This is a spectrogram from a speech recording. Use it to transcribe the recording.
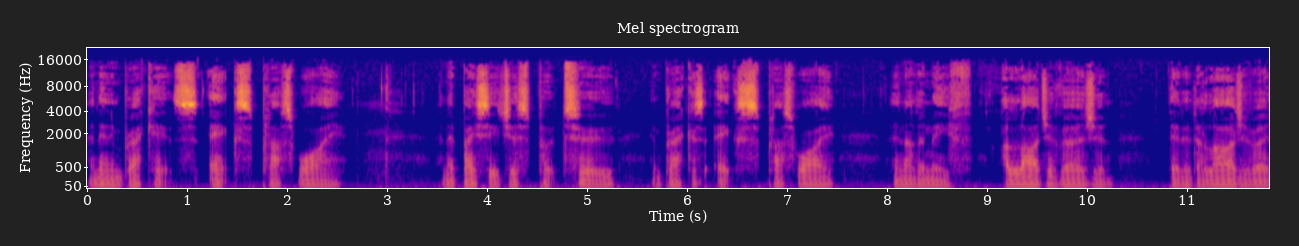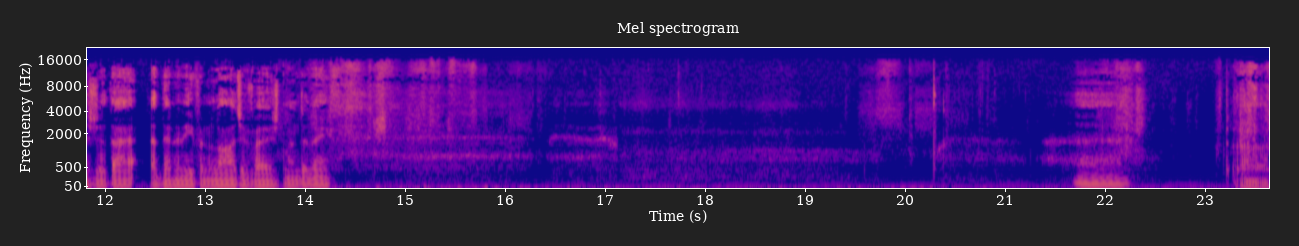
and then in brackets x plus y. And they basically just put 2 in brackets x plus y, then underneath a larger version, they did a larger version of that, and then an even larger version underneath. Uh, oh.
